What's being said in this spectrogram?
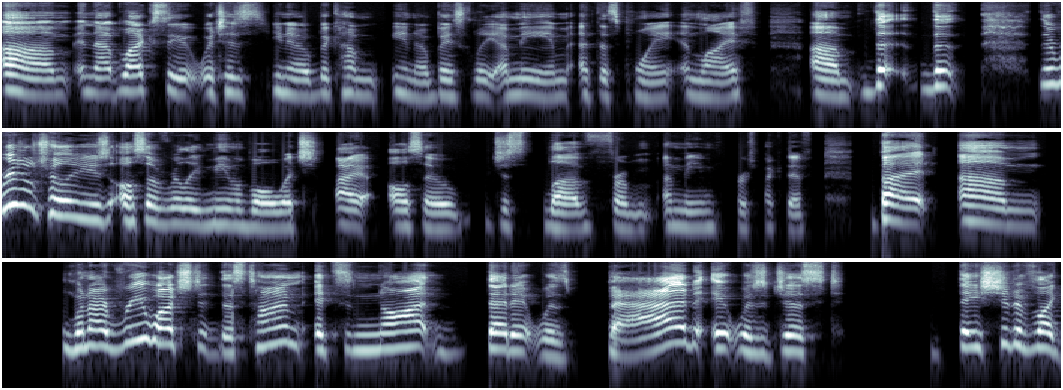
um in that black suit which has you know become you know basically a meme at this point in life um the the the original trilogy is also really memeable which i also just love from a meme perspective but um when I rewatched it this time, it's not that it was bad. It was just they should have like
